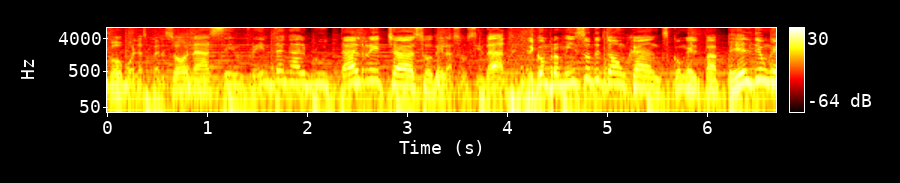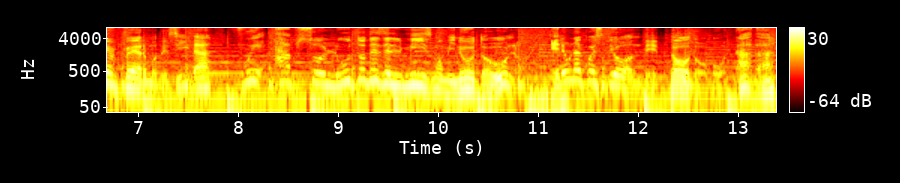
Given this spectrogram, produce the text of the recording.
cómo las personas se enfrentan al brutal rechazo de la sociedad. El compromiso de Tom Hanks con el papel de un enfermo de SIDA fue absoluto desde el mismo minuto uno. Era una cuestión de todo o nada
